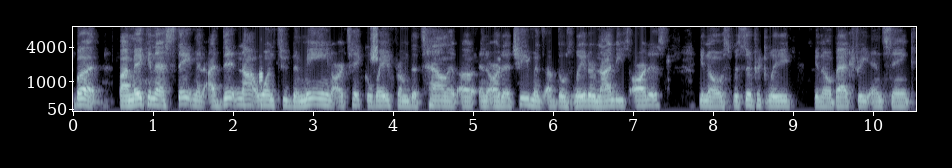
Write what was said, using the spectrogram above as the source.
But by making that statement, I did not want to demean or take away from the talent uh, and or the achievements of those later '90s artists. You know, specifically, you know, Backstreet, NSYNC,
